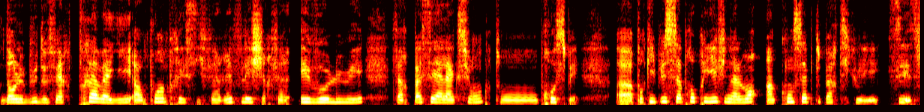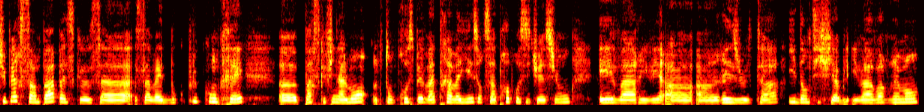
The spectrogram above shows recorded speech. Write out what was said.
dans le but de faire travailler un point précis, faire réfléchir, faire évoluer, faire passer à l'action ton prospect. Euh, pour qu'il puisse s'approprier finalement un concept particulier. C'est super sympa parce que ça, ça va être beaucoup plus concret euh, parce que finalement ton prospect va travailler sur sa propre situation et va arriver à, un résultat identifiable. Il va avoir vraiment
